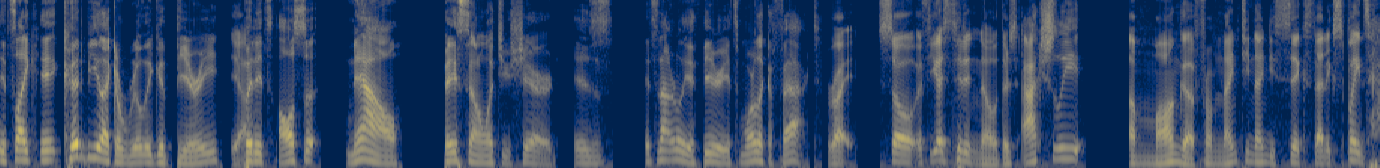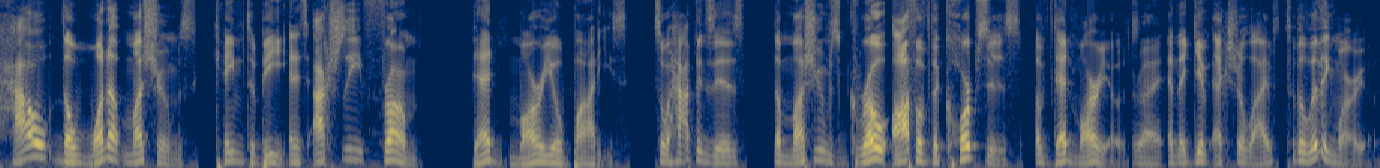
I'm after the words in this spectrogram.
it's like it could be like a really good theory, Yeah. but it's also now based on what you shared is it's not really a theory, it's more like a fact. Right. So if you guys didn't know, there's actually a manga from 1996 that explains how the one-up mushrooms came to be, and it's actually from dead Mario bodies. So what happens is the mushrooms grow off of the corpses of dead Marios, Right. and they give extra lives to the living Marios.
